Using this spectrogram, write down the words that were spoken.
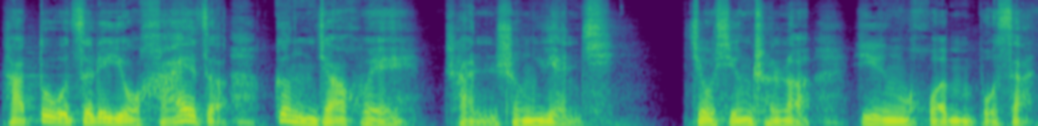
她肚子里有孩子，更加会产生怨气。就形成了阴魂不散。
